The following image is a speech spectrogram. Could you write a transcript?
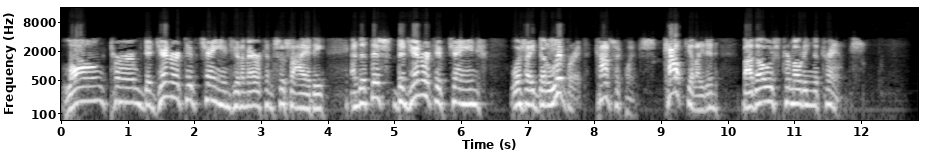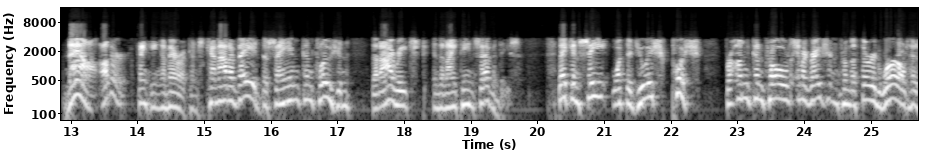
long-term degenerative change in American society and that this degenerative change was a deliberate consequence calculated by those promoting the trends. Now, other thinking Americans cannot evade the same conclusion that I reached in the 1970s. They can see what the Jewish push for uncontrolled immigration from the third world has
